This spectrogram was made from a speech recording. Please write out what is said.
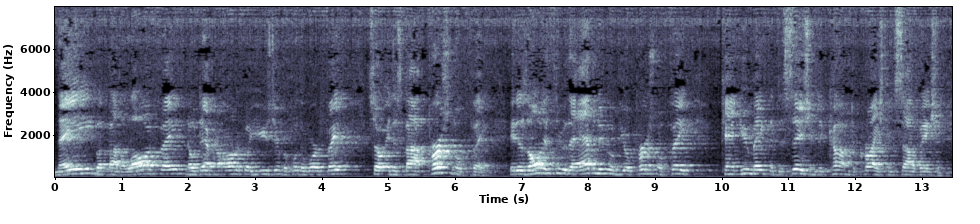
Nay, but by the law of faith, no definite article used here before the word faith. So it is by personal faith. It is only through the avenue of your personal faith can you make the decision to come to Christ in salvation.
